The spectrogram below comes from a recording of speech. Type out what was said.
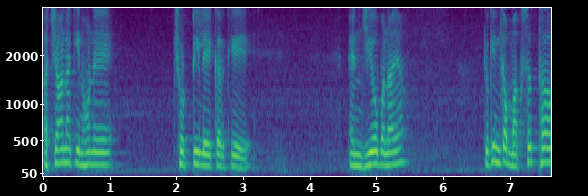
अचानक इन्होंने छुट्टी लेकर के एनजीओ बनाया, क्योंकि इनका मकसद था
